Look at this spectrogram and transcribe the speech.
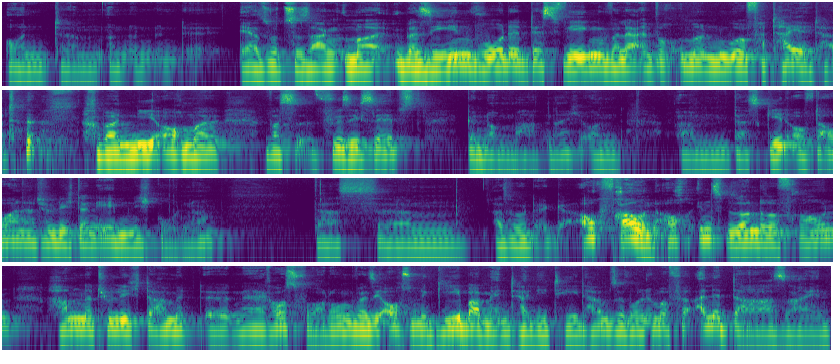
und, ähm, und, und, und er sozusagen immer übersehen wurde, deswegen, weil er einfach immer nur verteilt hat, aber nie auch mal was für sich selbst genommen hat. Nicht? Und ähm, das geht auf Dauer natürlich dann eben nicht gut. Ne? Das, ähm, also auch Frauen, auch insbesondere Frauen haben natürlich damit äh, eine Herausforderung, weil sie auch so eine Gebermentalität haben. Sie wollen immer für alle da sein.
